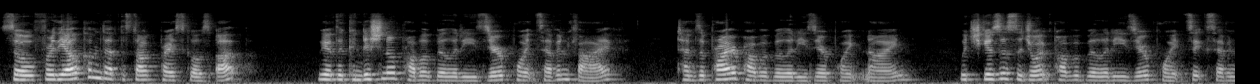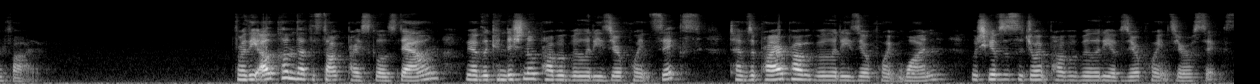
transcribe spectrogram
So for the outcome that the stock price goes up, we have the conditional probability 0.75 times the prior probability 0.9, which gives us the joint probability 0.675. For the outcome that the stock price goes down, we have the conditional probability 0.6 times the prior probability 0.1, which gives us the joint probability of 0.06.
